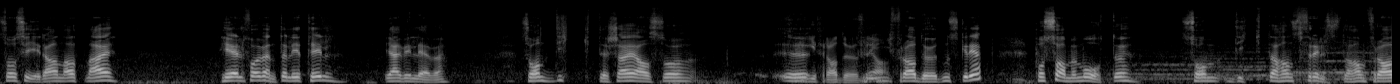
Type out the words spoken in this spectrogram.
så sier han at nei, Hel får vente litt til. Jeg vil leve. Så han dikter seg altså eh, Fri fra døden, fri ja. fra dødens grep, på samme måte som diktet hans frelste ham fra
